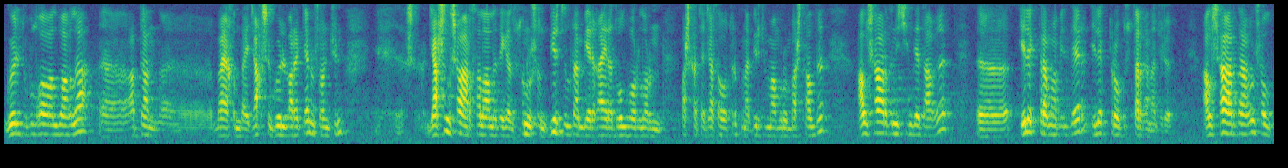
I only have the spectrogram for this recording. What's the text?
көлдү булгап албагыла абдан баягындай жакшы көл бар экен. Ошон үчүн жашыл шаар салалы деген сунушун бир жылдан бери кайра долбоорлорун башкача жасап отуруп мына бир жума мурун башталды. Ал шаардын ичинде дагы электромобилдер электробустар гана жүрөт. Ал шаардагы ошол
